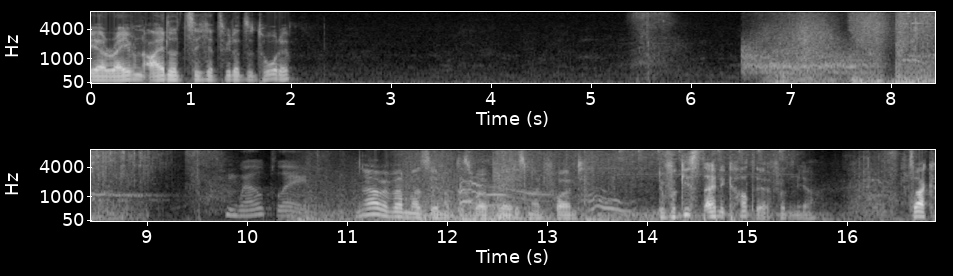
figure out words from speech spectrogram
Okay, ja, Raven idelt sich jetzt wieder zu Tode. Well played. Ja, wir werden mal sehen, ob das Wellplayed ist, mein Freund. Du vergisst eine Karte von mir. Zack.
